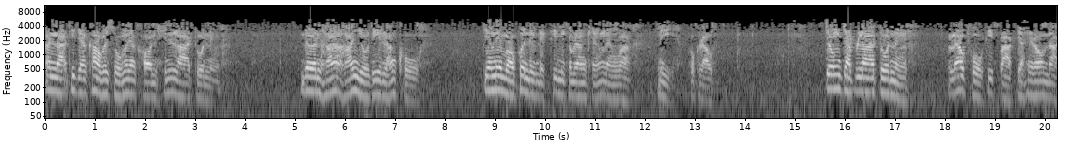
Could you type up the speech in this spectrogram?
ขณะที่จะเข้าไปสู่พระนครเห็นลาตัวหนึ่ง เดินหาอาหารอยู่ที่หลังโคจึงได้บอกเพื่อนเด็กๆที่มีกำลังแข็งแรงว่า นี่พวกเรา จงจับลาตัวหนึ่ง แล้วโผกที่ปากจะให้ร้องได้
